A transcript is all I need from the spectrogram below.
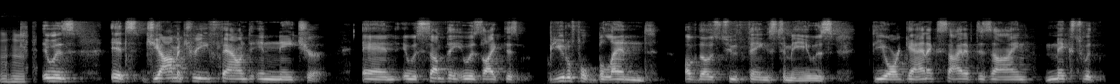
Mm-hmm. It was it's geometry found in nature, and it was something. It was like this beautiful blend of those two things to me. It was the organic side of design mixed with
